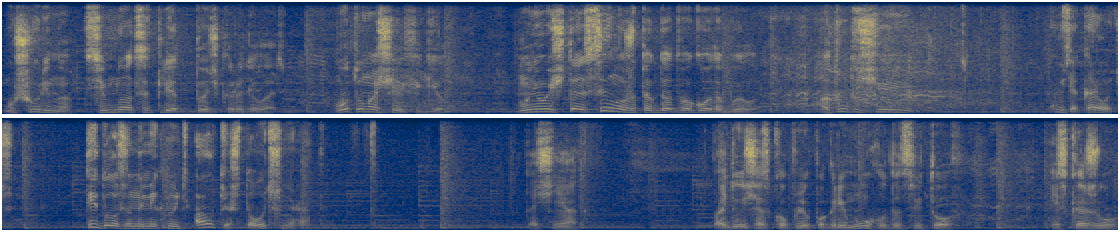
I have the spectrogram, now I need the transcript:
У Шурина в 17 лет дочка родилась. Вот он вообще офигел. Ну, у него, считай, сын уже тогда два года было. А тут еще и... Кузя, короче, ты должен намекнуть Алке, что очень рад. Точняк. Пойду сейчас куплю погремуху до цветов и скажу,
